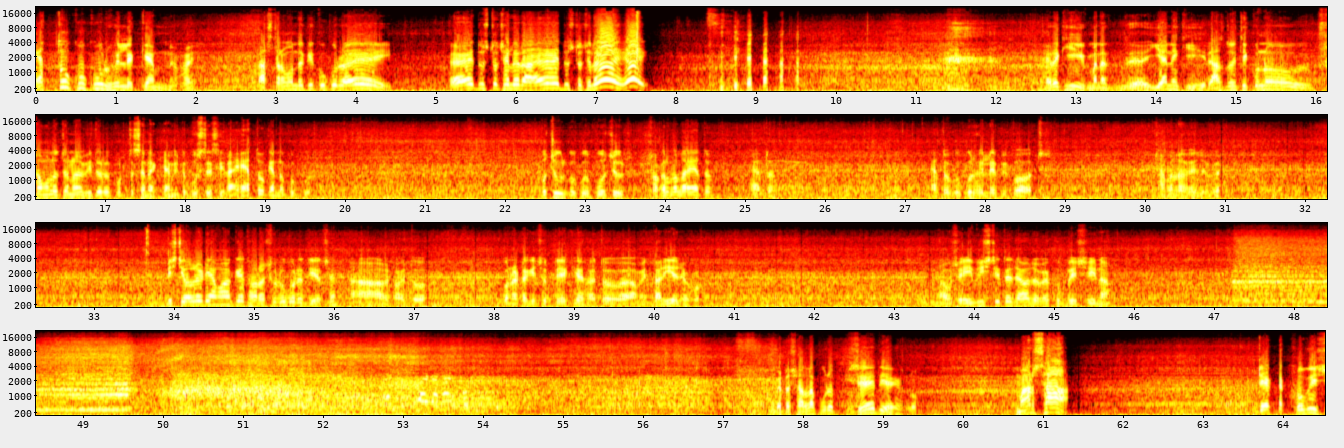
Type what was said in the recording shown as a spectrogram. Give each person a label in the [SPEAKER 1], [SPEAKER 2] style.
[SPEAKER 1] এত কুকুর হইলে কেমনে ভাই? রাস্তার মধ্যে কি কুকুর? এই এই দুষ্ট ছেলেরা, এই দুষ্ট ছেলে, এই এই! এটা কি মানে ইয়া নাকি? রাজনৈতিক কোনো সমালোচনার ভিতরে পড়তেছে নাকি? আমি তো বুঝতেছি না। এত কেন কুকুর? প্রচুর কুকুর, প্রচুর। সকালবেলায় এত এত এত কুকুর হইলে বিপদ। ঝামেলা হয়ে যাবে। বৃষ্টি অলরেডি আমাকে ধরা শুরু করে দিয়েছে, আর হয়তো কোনো একটা কিছু দেখে হয়তো আমি দাঁড়িয়ে যাব। অবশ্য এই বৃষ্টিতে যাওয়া যাবে, খুব বেশি না। বেটা শালা পুরো ভিজে দিয়ে গেল। মারসা। এটা একটা খবিস।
